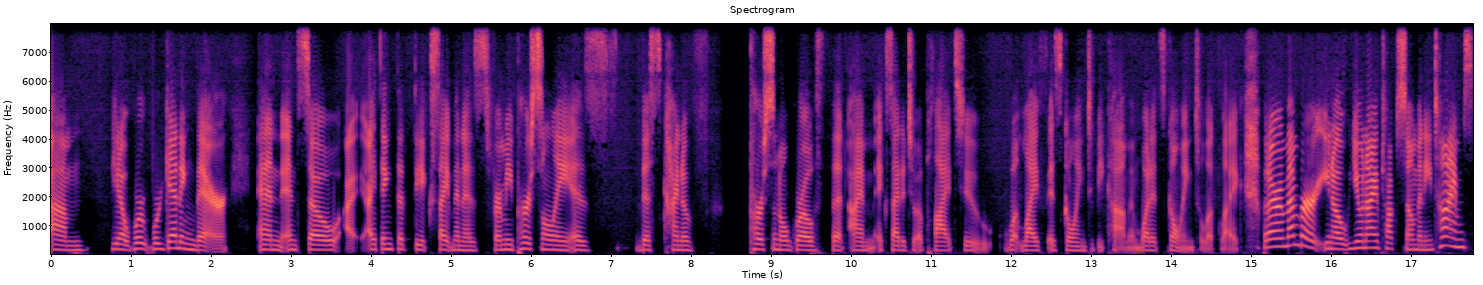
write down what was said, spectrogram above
Um, you know, we're we're getting there. And and so I, I think that the excitement is for me personally is this kind of personal growth that I'm excited to apply to what life is going to become and what it's going to look like. But I remember, you know, you and I have talked so many times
